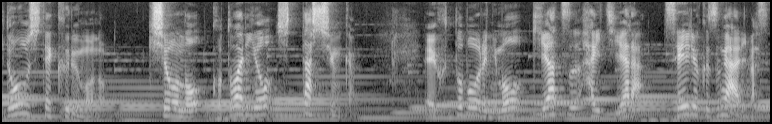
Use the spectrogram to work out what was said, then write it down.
移動してくるもの。気象の断りを知った瞬間。フットボールにも気圧配置やら勢力図があります。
